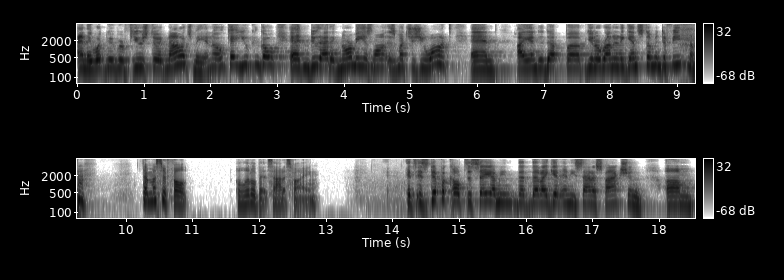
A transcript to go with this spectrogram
and they would refuse to acknowledge me. And okay, you can go ahead and do that. Ignore me as long as much as you want. And I ended up, uh, you know, running against them and defeating them. that must have felt a little bit satisfying. It's it's difficult to say. I mean that that I get any satisfaction um,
